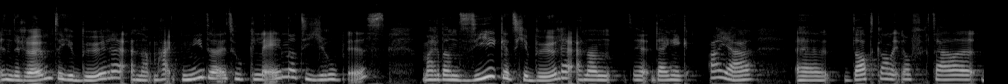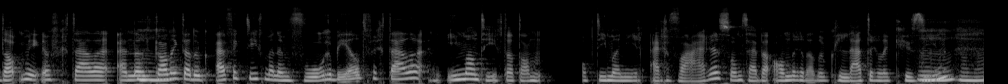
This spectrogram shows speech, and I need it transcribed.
in de ruimte gebeuren. En dat maakt niet uit hoe klein dat die groep is. Maar dan zie ik het gebeuren en dan denk ik, ah ja, eh, dat kan ik nog vertellen, dat moet ik nog vertellen. En dan Mhm. kan ik dat ook effectief met een voorbeeld vertellen. En iemand heeft dat dan op die manier ervaren. Soms hebben anderen dat ook letterlijk gezien. Mhm, mhm.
